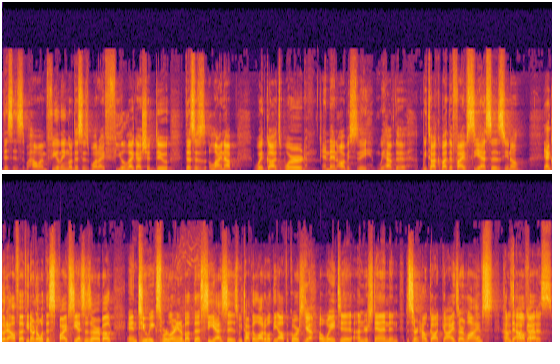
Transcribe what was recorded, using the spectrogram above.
this is how I'm feeling, or this is what I feel like I should do. This is line up with God's Word, and then obviously we have the we talk about the five CSs, you know. Yeah, go to Alpha. If you don't know what the five CSs are about, in two weeks we're learning about the CSs. We talk a lot about the Alpha course. Yeah. A way to understand and discern how God guides our lives. How Come to God Alpha. guide us?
